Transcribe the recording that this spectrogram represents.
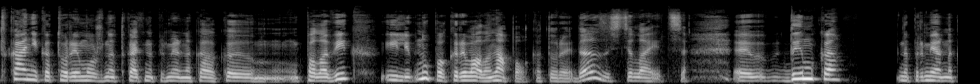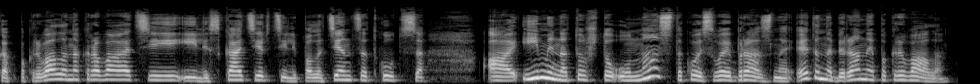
ткани, которые можно ткать, например, как э, половик или ну, покрывало на пол, которое да, застилается. Э, дымка, например, как покрывало на кровати, или скатерть, или полотенце ткутся. А именно то, что у нас такое своеобразное, это набиранное покрывало –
